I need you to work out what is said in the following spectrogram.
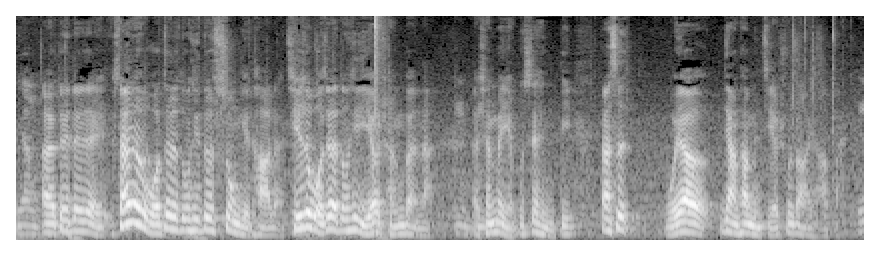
一样，呃，对对对，虽然我这个东西都是送给他的，其实我这个东西也有成本的，嗯呃，成本也不是很低，但是我要让他们接触到牙板，嗯。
